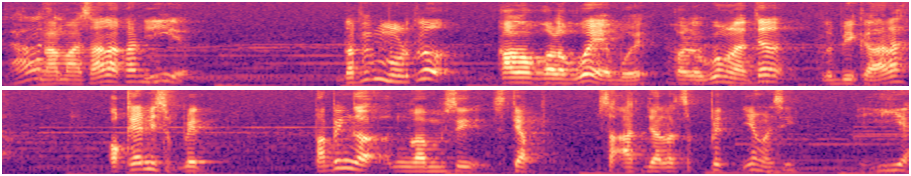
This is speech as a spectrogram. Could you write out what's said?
masalah nggak masalah kan Iya. tapi menurut lu kalau kalau gue ya boy kalau gue ngeliatnya lebih ke arah oke nih split tapi nggak nggak mesti setiap saat jalan split ya nggak sih Iya.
